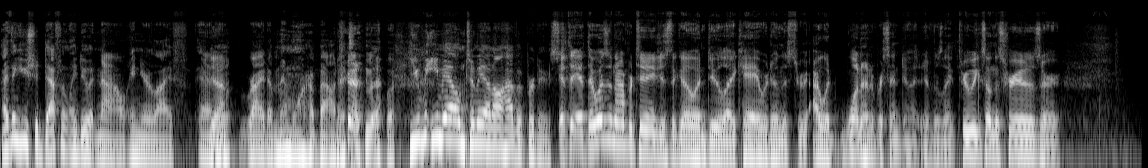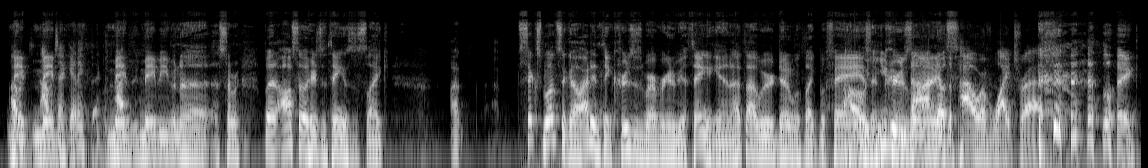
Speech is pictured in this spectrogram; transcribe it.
I think you should definitely do it now in your life and Yeah. write a memoir about it. you email them to me and I'll have it produced. If, the, if there was an opportunity just to go and do like, hey, we're doing this through, I would 100% do it. If it was like three weeks on this cruise or I would, I would take anything. maybe I- maybe even a, a summer. But also, here's the thing: is it's like uh, six months ago, I didn't think cruises were ever going to be a thing again. I thought we were done with like oh, buffets and you do not lines. know the power of white trash. like,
